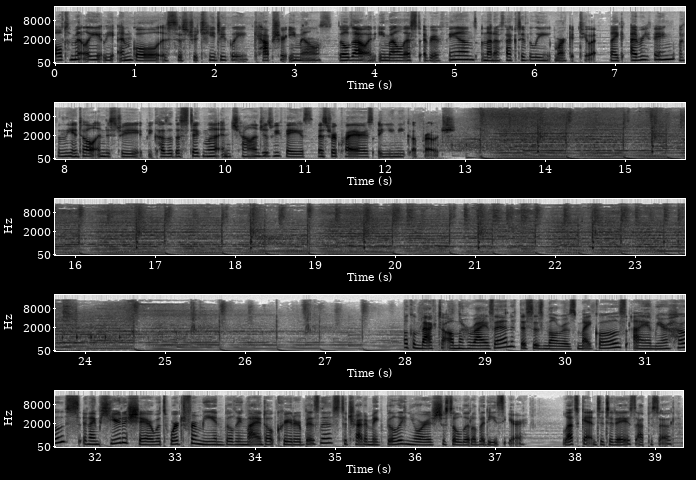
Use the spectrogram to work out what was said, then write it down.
Ultimately, the end goal is to strategically capture emails, build out an email list of your fans, and then effectively market to it. Like everything within the adult industry, because of the stigma and challenges we face, this requires a unique approach. Welcome back to On the Whorizon. This is Melrose Michaels. I am your host, and I'm here to share what's worked for me in building my adult creator business to try to make building yours just a little bit easier. Let's get into today's episode.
